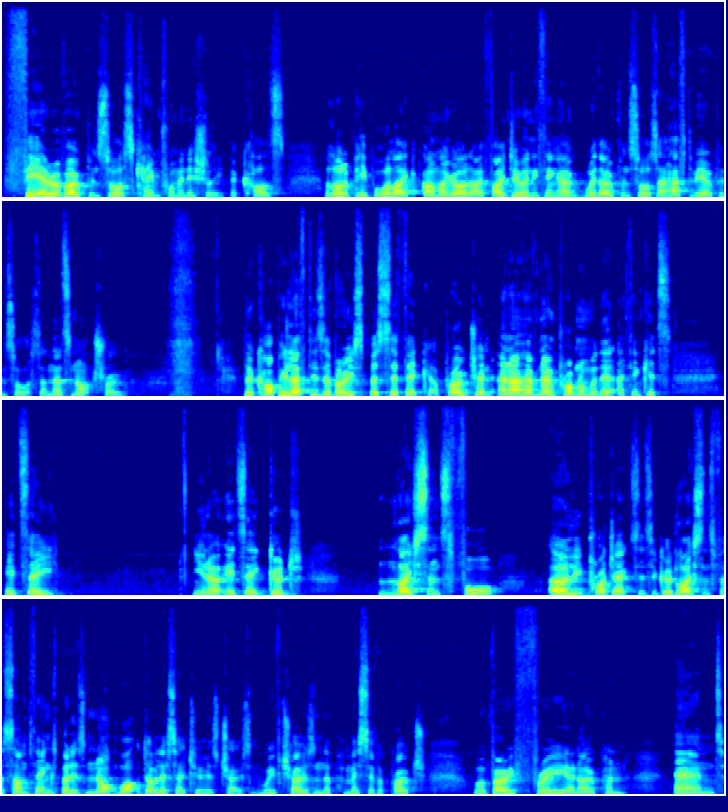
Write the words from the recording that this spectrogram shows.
fear of open source came from initially because a lot of people were like, oh my god, if I do anything uh, with open source, I have to be open source. And that's not true. The copyleft is a very specific approach, and, and I have no problem with it. I think it's, it's a, you know, it's a good license for early projects. It's a good license for some things, but it's not what WSO2 has chosen. We've chosen the permissive approach. We're very free and open, and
